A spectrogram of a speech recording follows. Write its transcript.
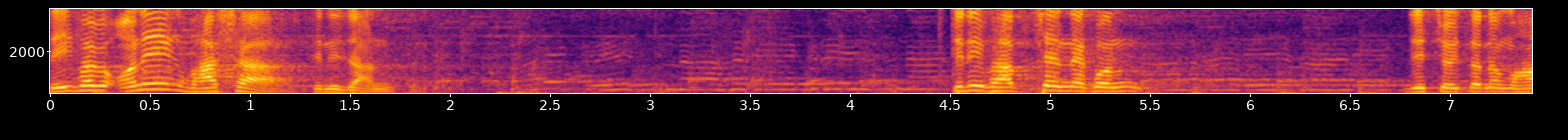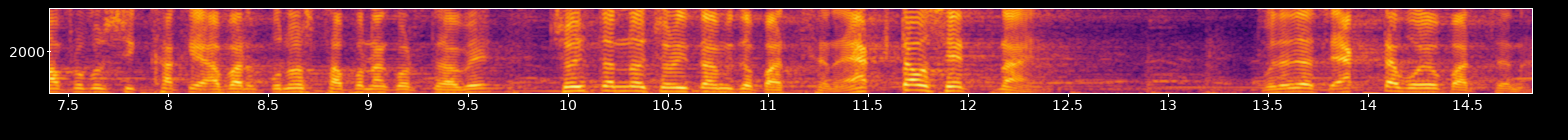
এইভাবে অনেক ভাষা তিনি জানতেন। তিনি ভাবছেন এখন যে চৈতন্য মহাপ্রভুর শিক্ষাকে আবার পুনঃস্থাপনা করতে হবে। চৈতন্য চরিতামিত পাচ্ছে না একটাও সেট নাই। বোঝা যাচ্ছে একটা বইও পাচ্ছে না।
